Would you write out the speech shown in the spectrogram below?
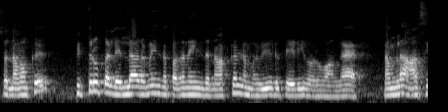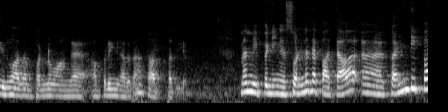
ஸோ நமக்கு பித்ருக்கள் எல்லாருமே இந்த பதினைந்து நாட்கள் நம்ம வீடு தேடி வருவாங்க. நம்மளை ஆசீர்வாதம் பண்ணுவாங்க அப்படிங்கிறது தான் தாத்பரியம். மேம் இப்போ நீங்கள் சொன்னதை பார்த்தா அஹ், கண்டிப்பா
